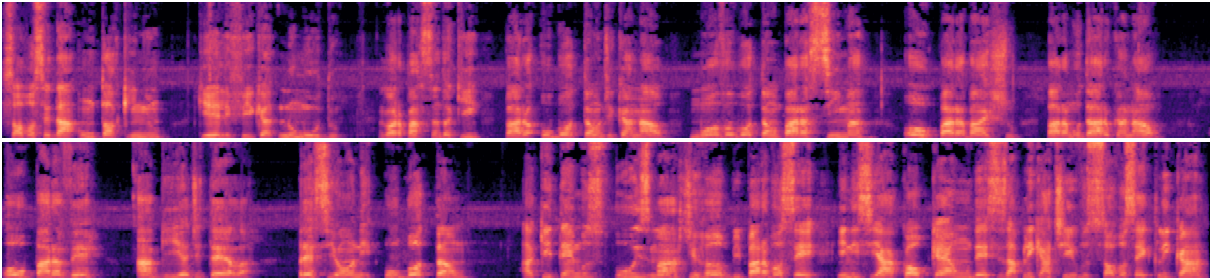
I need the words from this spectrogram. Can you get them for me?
só você dá um toquinho que ele fica no mudo. Agora passando aqui para o botão de canal. Mova o botão para cima ou para baixo para mudar o canal ou para ver a guia de tela. Pressione o botão. Aqui temos o Smart Hub. Para você iniciar qualquer um desses aplicativos, só você clicar.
